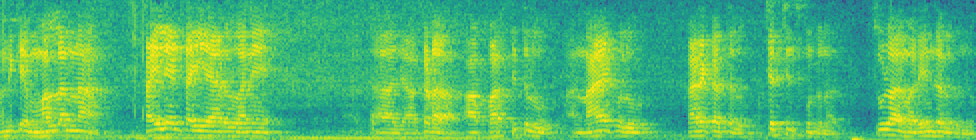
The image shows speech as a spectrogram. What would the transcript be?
అందుకే మల్లన్న సైలెంట్ అయ్యారు అనే అక్కడ ఆ పరిస్థితులు ఆ నాయకులు కార్యకర్తలు చర్చించుకుంటున్నారు. చూడాలి మరి ఏం జరుగుతుందో.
